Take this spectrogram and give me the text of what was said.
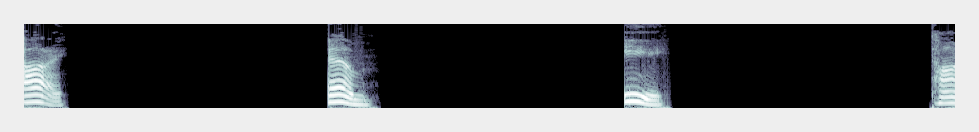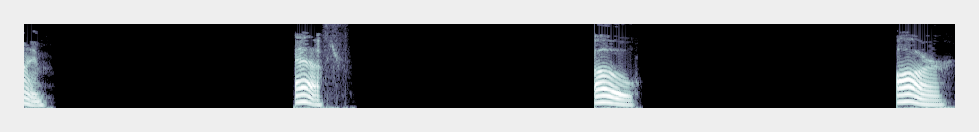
I. M. E. Time. F. O. R.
